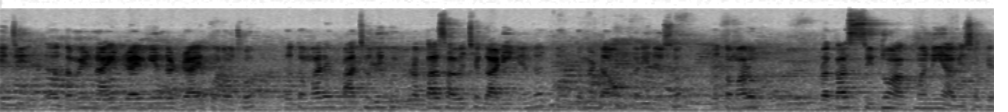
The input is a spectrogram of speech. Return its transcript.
કે જે તમે નાઇટ ડ્રાઈવની અંદર ડ્રાઈવ કરો છો, તો તમારે પાછળથી કોઈ પ્રકાશ આવે છે ગાડીની અંદર, તો તમે ડાઉન કરી દેશો, તો તમારો પ્રકાશ સીધો આંખમાં નહીં આવી શકે.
